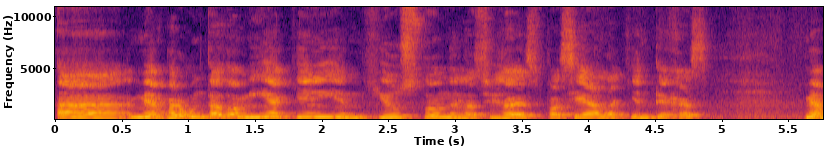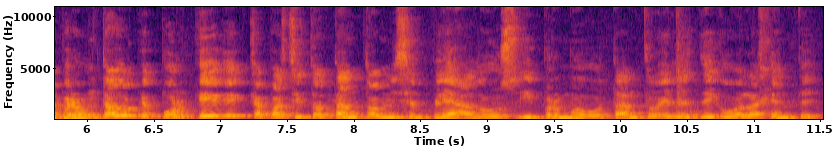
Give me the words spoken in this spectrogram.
ah, me han preguntado a mí aquí en Houston, en la ciudad espacial, aquí en Texas, me han preguntado que por qué capacito tanto a mis empleados y promuevo tanto y les digo a la gente,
